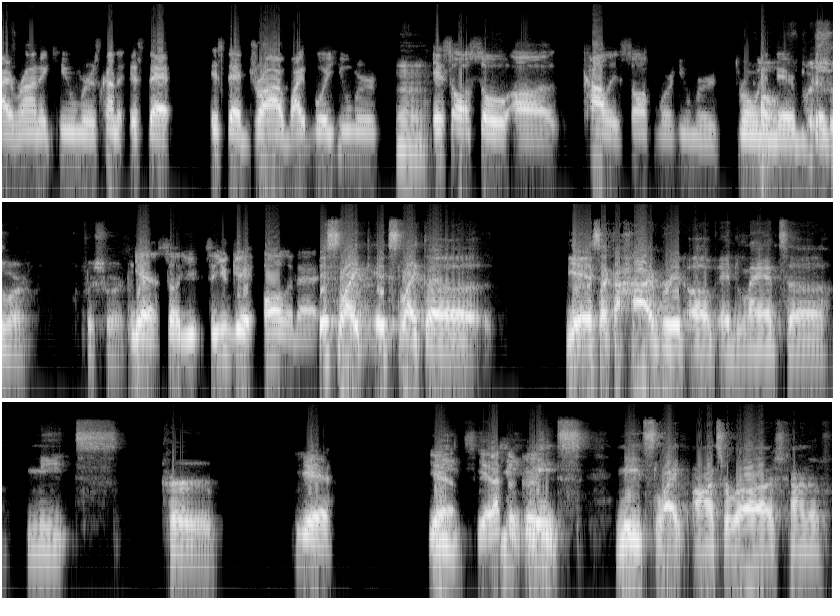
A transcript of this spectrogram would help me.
ironic humor. It's kind of it's that it's that dry white boy humor. Mhm. It's also uh college sophomore humor thrown in Oh, there for sure, for sure. yeah. So you so you get all of that. it's like it's like a yeah, it's like a hybrid of Atlanta meets Curb. Yeah, yeah, meets, yeah. That's a good meets meets like Entourage kind of.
